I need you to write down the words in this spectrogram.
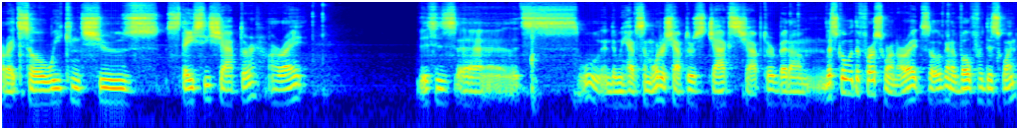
All right. So we can choose Stacy's chapter. All right. This is uh, let's. Ooh, and then we have some other chapters, Jack's chapter. But um, let's go with the first one. All right. So we're gonna vote for this one.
